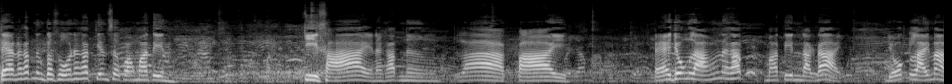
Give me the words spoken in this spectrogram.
แต่นะครับหนึ่งต่อศูนย์นะครับเกมเสิร์ฟของมาติน กี่ซ้ายนะครับหนึ่งลากไปแต่ยงหลังนะครับ มาตินดักได้ ยกไหลมา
